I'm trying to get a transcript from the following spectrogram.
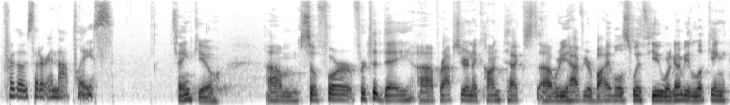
for those that are in that place. Thank you. Um, so for for today, uh, perhaps you're in a context uh, where you have your Bibles with you. We're going to be looking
